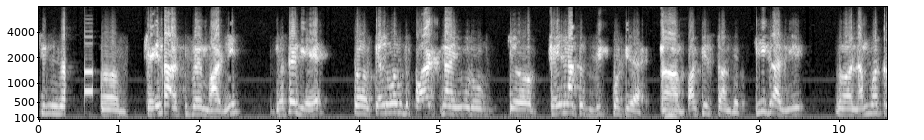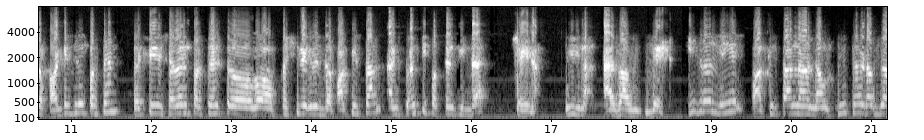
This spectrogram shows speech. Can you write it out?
ಸಿಂಗ್ ಚೈನಾ ಆಕ್ಯುಪೈ ಮಾಡಿ, ಜೊತೆಗೆ ಕೆಲವೊಂದು ಪಾರ್ಟ್ನ ಇವರು ಚೈನಾ ಬಿಟ್ಕೊಟ್ಟಿದ್ದಾರೆ ಪಾಕಿಸ್ತಾನದವರು. ಹೀಗಾಗಿ ನಮ್ಮ ಹತ್ರ forty three percent thirty seven percent ಕಾಶ್ಮೀರದಿಂದ ಪಾಕಿಸ್ತಾನ್ ಅಂಡ್ ಟ್ವೆಂಟಿ ಪರ್ಸೆಂಟ್ ಇದ್ದ ಚೈನಾ ಈಗ ಆಸ್ ಆಫ್ ಡೇಟ್ ಇದರಲ್ಲಿ ಪಾಕಿಸ್ತಾನ ನಾವು two third of the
